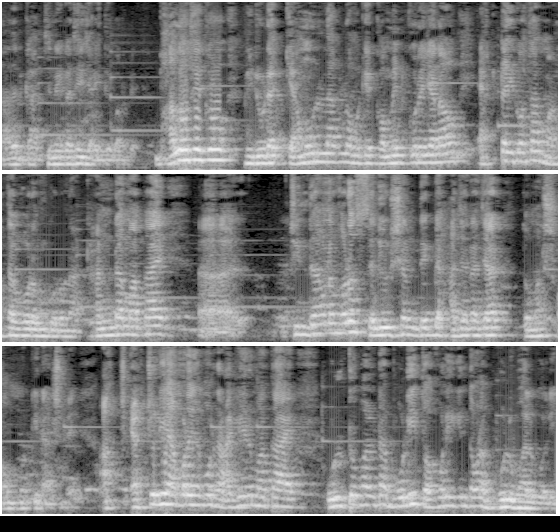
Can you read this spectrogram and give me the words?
তাদের গার্জেনের কাছেই যাইতে পারবে। ভালো থেকো, ভিডিওটা কেমন লাগল আমাকে কমেন্ট করে জানাও। একটাই কথা, মাথা গরম করো না, ঠান্ডা মাথায় চিন্তা ভাবনা করো সলিউশন দেখবে হাজার হাজার তোমার সম্মুখীন আসবে। অ্যাকচুয়ালি আমরা যখন রাগের মাথায় উল্টো পাল্টা বলি, তখনই কিন্তু আমরা ভুলভাল বলি।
